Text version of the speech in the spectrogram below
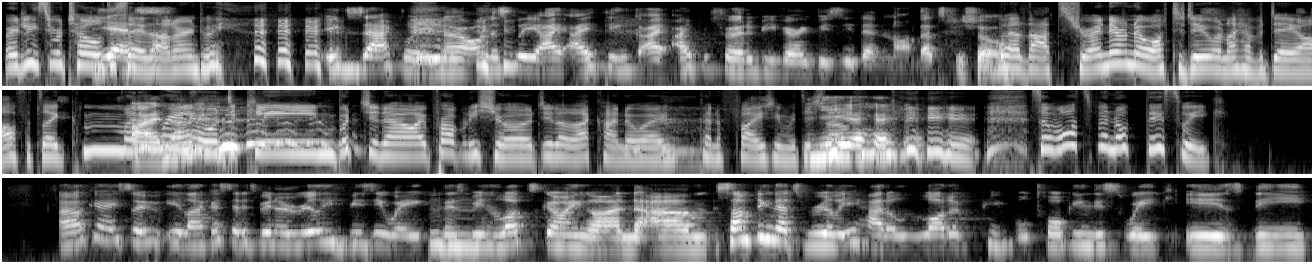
Or at least we're told to say that, aren't we? Exactly. No, honestly, I, I think I, I prefer to be very busy than not. That's for sure. well, that's true. I never know what to do when I have a day off. It's like, hmm, I I don't really want to clean, but you know, I probably should. You know, that kind of way, kind of fighting with yourself. Yeah. so, what's been up this week? Okay, so it- like I said, it's been a really busy week. Mm-hmm. There's been lots going on. Um, something that's really had a lot of people talking this week is the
